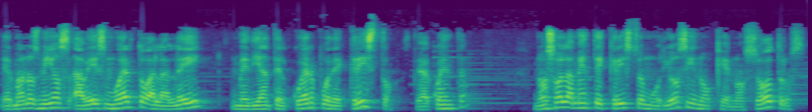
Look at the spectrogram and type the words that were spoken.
hermanos míos, habéis muerto a la ley mediante el cuerpo de Cristo. ¿Te da cuenta? No solamente Cristo murió, sino que nosotros,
